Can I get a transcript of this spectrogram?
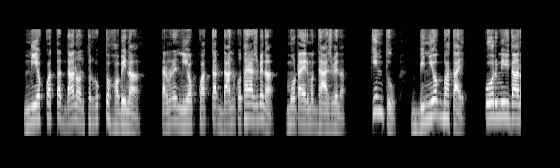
নিয়োগকর্তার দান অন্তর্ভুক্ত হবে না। তার মানে নিয়োগকর্তার দান কোথায় আসবে না? মোট আয়ের মধ্যে আসবে না। কিন্তু বিনিয়োগ ভাতায় কর্মীর দান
